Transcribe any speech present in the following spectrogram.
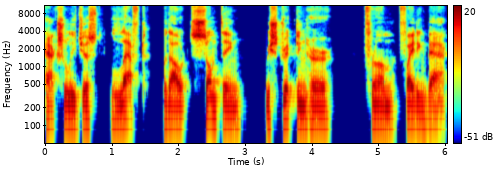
actually just left without something restricting her from fighting back.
